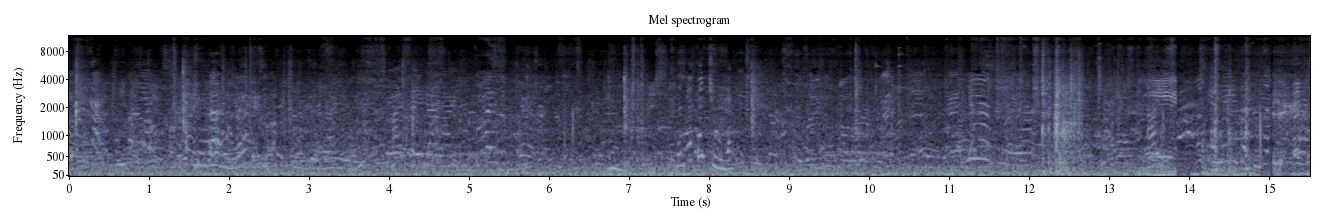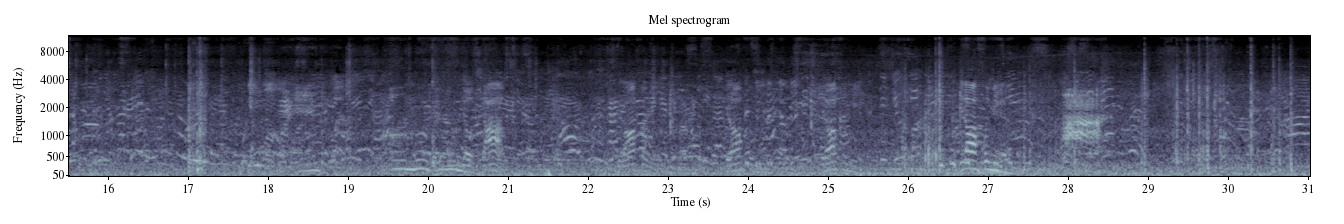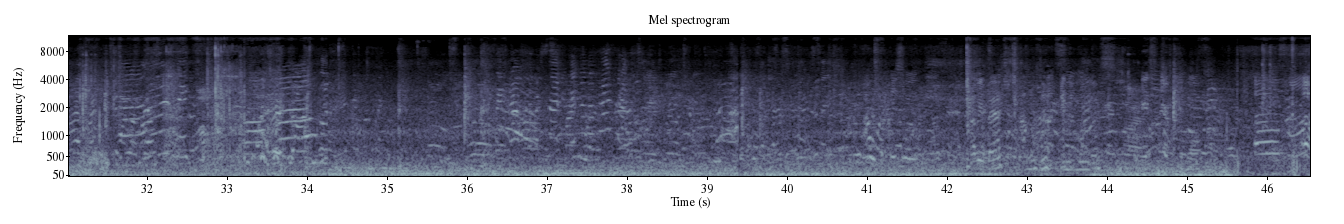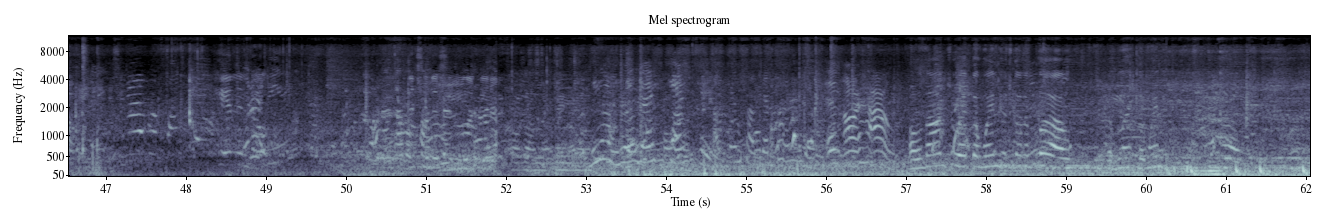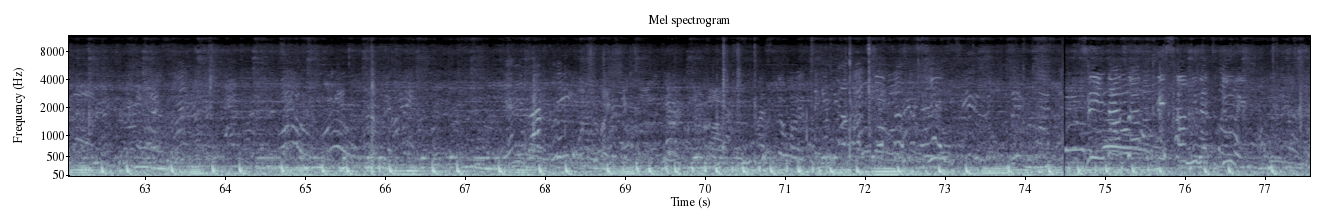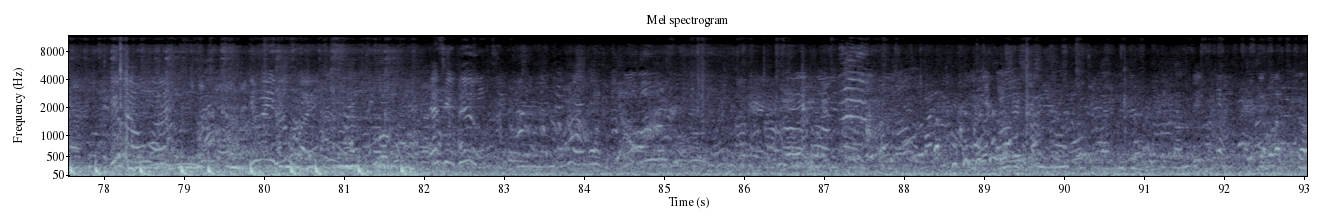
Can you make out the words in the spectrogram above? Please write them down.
No, no. Stop. Get off of me. Get off of me. Get off of me. Get off of me. Ah! I'll be back. I'm gonna do it Among Us. In our house. Hold on to it. The wind is gonna blow. The, bl- the wind. So,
